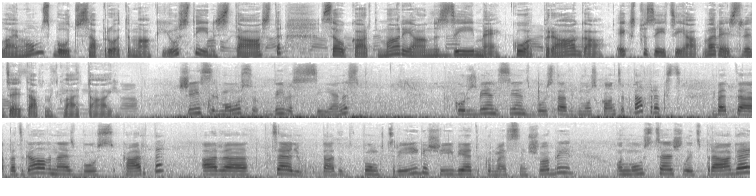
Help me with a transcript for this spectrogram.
Lai mums būtu saprotamāk, Justīna stāsta, savukārt Marijāna zīmē, ko Prāgā ekspozīcijā varēs redzēt apmeklētāji. Šīs ir mūsu divas sienas, kuras vienas sienas būs mūsu koncepta apraksts, bet uh, pats galvenais būs karte ar uh, ceļu. Tātad punkts Rīga, šī vieta, kur mēs esam šobrīd un mūsu ceļš līdz Prāgai.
